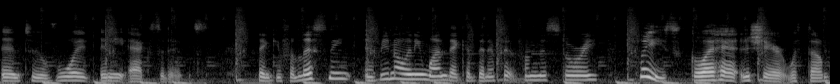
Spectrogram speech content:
and to avoid any accidents. Thank you for listening. If you know anyone that could benefit from this story, please go ahead and share it with them.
